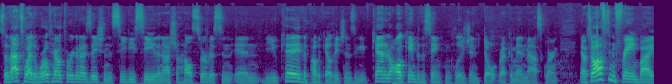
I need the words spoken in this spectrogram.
So that's why the World Health Organization, the CDC, the National Health Service in, in the UK, the Public Health Agency of Canada all came to the same conclusion don't recommend mask wearing. Now, it's often framed by,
